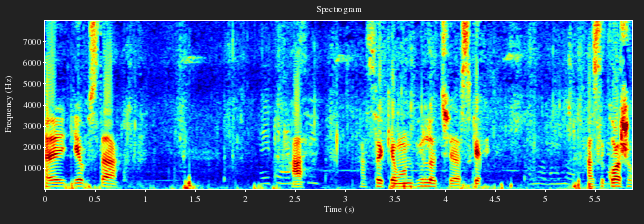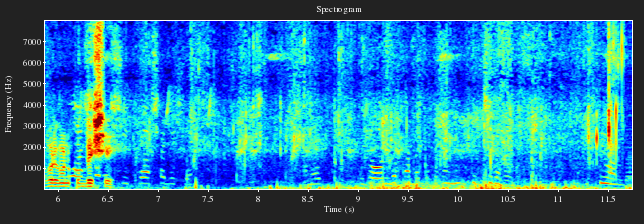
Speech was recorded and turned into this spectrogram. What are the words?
হ্যাঁ কি অবস্থা। আজকে কেমন ফিল হচ্ছে আজকে? আজকে কুয়াশা পরিমাণ খুব বেশি। মানে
